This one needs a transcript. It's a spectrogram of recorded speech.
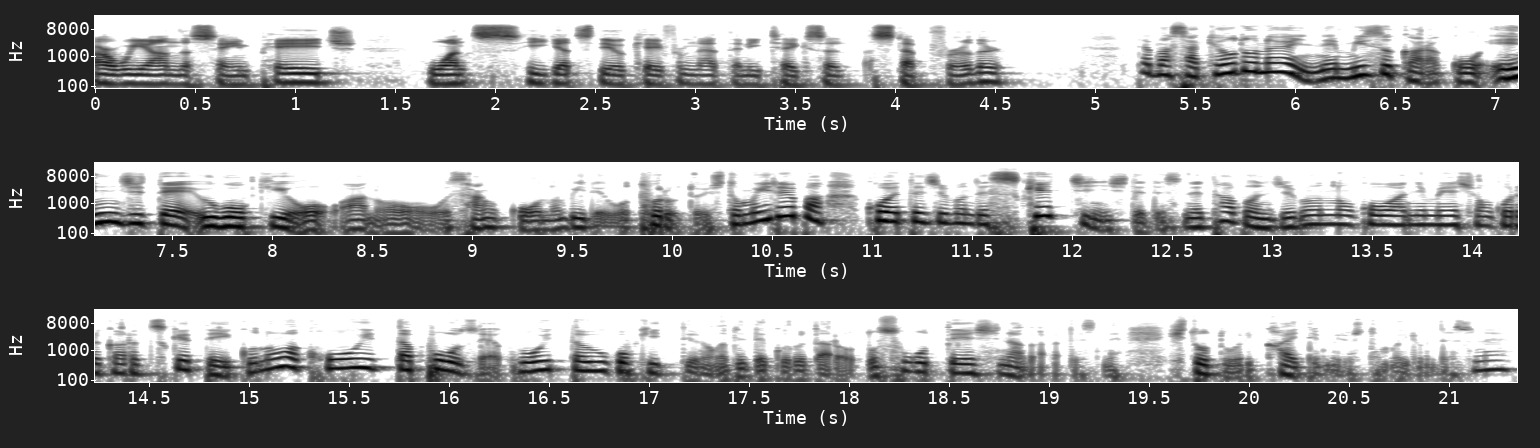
are we on the same page? Once he gets the okay from that, then he takes it a step further. でまあ、先ほどのようにね自らこう演じて動きをあの参考のビデオを撮るという人もいればこうやって自分でスケッチにしてですね多分自分のこうアニメーションこれからつけていくのはこういったポーズやこういった動きっていうのが出てくるだろうと想定しながらですね一通り書いてみる人もいるんですね。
